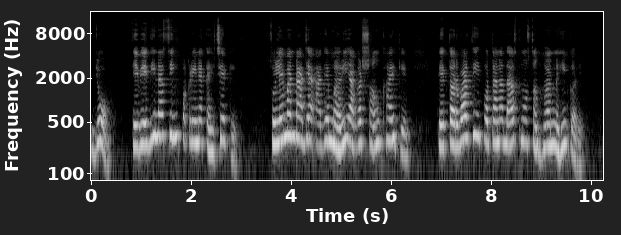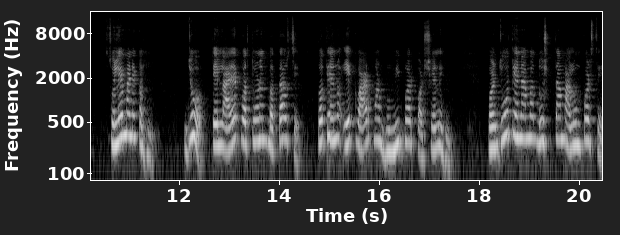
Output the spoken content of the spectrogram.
જો, તે વેદીના સિંગ પકડીને કહે છે કે, સુલેમાન રાજા આજે મારી આગળ શમ ખાય કે તે તરવારથી પોતાના દાસનો સંહાર નહીં કરે. સુલેમાને કહ્યું જો તે લાયક વર્તુણક બતાવશે, તો તેનો એક વાળ પણ ભૂમિ પર પડશે નહીં. પણ જો તેનામાં દુષ્ટતા માલુમ પડશે,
